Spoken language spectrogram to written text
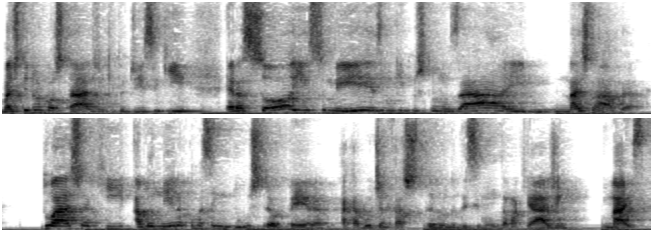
Mas teve uma postagem que tu disse que era só isso mesmo que costuma usar e mais nada. Tu acha que a maneira como essa indústria opera acabou te afastando desse mundo da maquiagem e mais,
